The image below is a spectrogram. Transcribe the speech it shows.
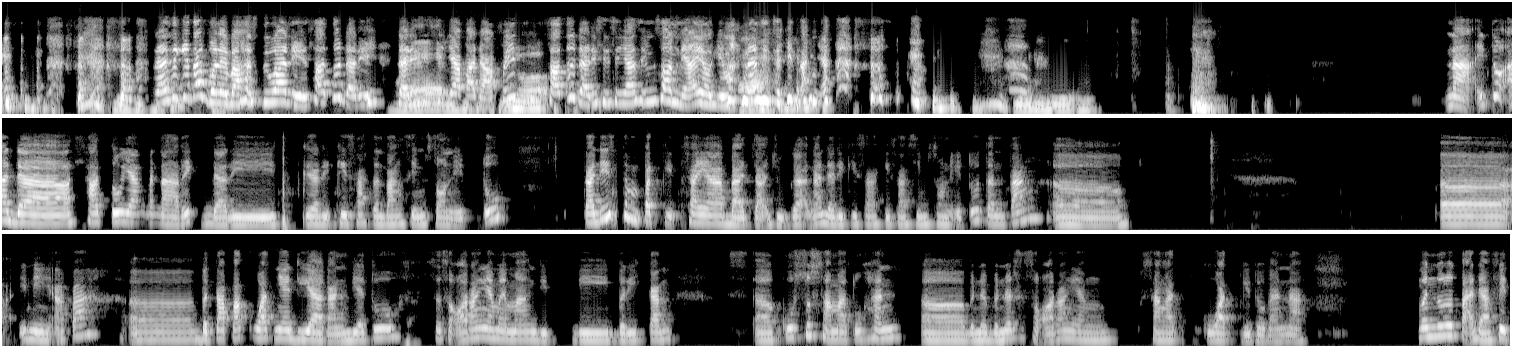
Nanti kita boleh bahas dua nih, satu dari boleh. dari sisinya Pak David, Yo. satu dari sisinya Simpson ya. Ayo gimana ah. nih ceritanya? nah, itu ada satu yang menarik dari, dari kisah tentang Simpson itu. Tadi sempat saya baca juga kan dari kisah-kisah Simpson itu tentang uh, uh, ini apa uh, betapa kuatnya dia kan dia tuh ya. seseorang yang memang di, diberikan uh, khusus sama Tuhan uh, benar-benar seseorang yang sangat kuat gitu kan nah menurut Pak David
